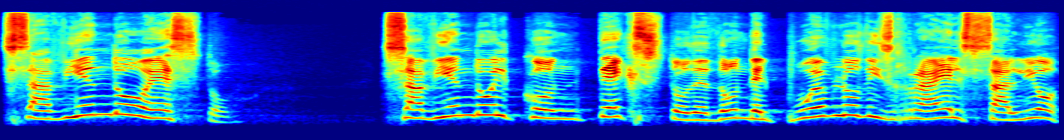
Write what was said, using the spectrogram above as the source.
sabiendo esto, sabiendo el contexto de donde el pueblo de Israel salió.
